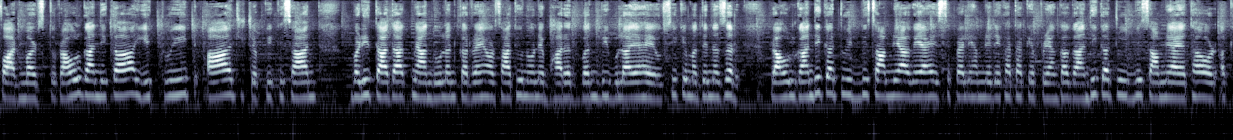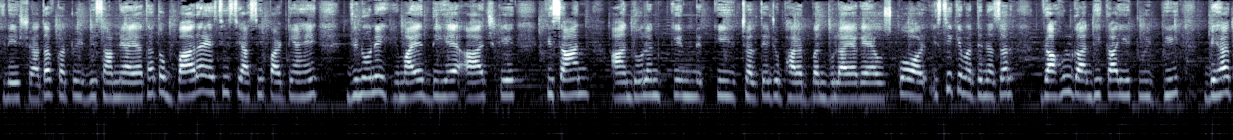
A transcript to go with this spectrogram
फार्मर्स तो राहुल गांधी का ये ट्वीट आज जबकि किसान बड़ी तादाद में आंदोलन कर रहे हैं और साथ ही उन्होंने भारत बंद भी बुलाया है। उसी के मद्देनजर राहुल गांधी का ट्वीट भी सामने आ गया है। इससे पहले हमने देखा था कि प्रियंका गांधी का ट्वीट भी सामने आया था और अखिलेश यादव का ट्वीट भी सामने आया था। तो बारह ऐसी सियासी पार्टियाँ हैं जिन्होंने हिमायत दी है आज के किसान आंदोलन की चलते जो भारत बंद बुलाया गया है उसको और इसी के मद्देनजर राहुल गांधी का ये ट्वीट भी बेहद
